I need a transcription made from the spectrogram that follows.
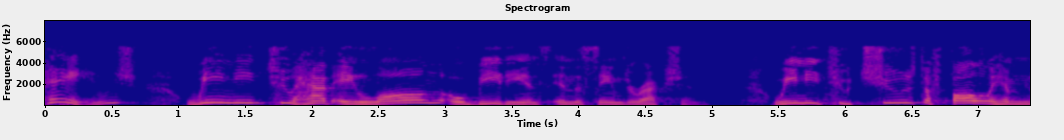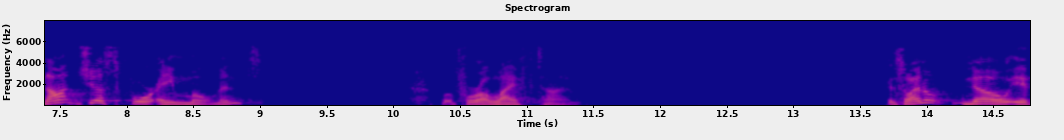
change, we need to have a long obedience in the same direction. We need to choose to follow Him not just for a moment, but for a lifetime. And so I don't know if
